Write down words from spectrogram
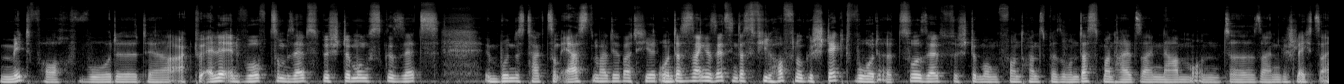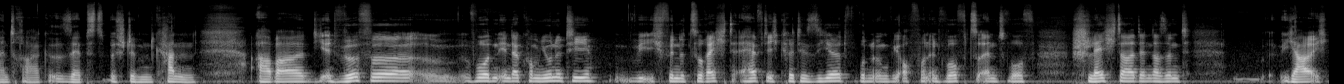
Mittwoch wurde der aktuelle Entwurf zum Selbstbestimmungsgesetz im Bundestag zum ersten Mal debattiert. Und das ist ein Gesetz, in das viel Hoffnung gesteckt wurde zur Selbstbestimmung von Transpersonen, dass man halt seinen Namen und äh, seinen Geschlechtseintrag selbst bestimmen kann. Aber die Entwürfe äh, wurden in der Community, wie ich finde, zu Recht heftig kritisiert, wurden irgendwie auch von Entwurf zu Entwurf schlechter, denn da sind ja, ich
